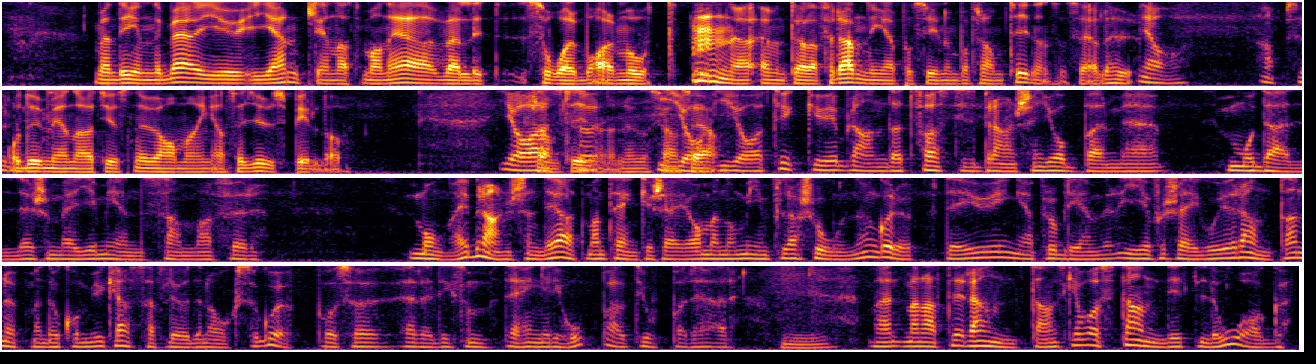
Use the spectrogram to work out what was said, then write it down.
Men det innebär ju egentligen att man är väldigt sårbar mot eventuella förändringar på synen på framtiden så att säga, eller hur? Ja, absolut. Och du menar att just nu har man en ganska ljus bild av ja, framtiden? alltså, jag jag, jag tycker ju ibland att fastighetsbranschen jobbar med modeller som är gemensamma för många i branschen. Det är att man tänker sig, ja men om inflationen går upp, det är ju inga problem. I och för sig går ju räntan upp, men då kommer ju kassaflödena också gå upp. Och så är det liksom, det hänger ihop alltihopa det här. Mm. Men, men att räntan ska vara ständigt låg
